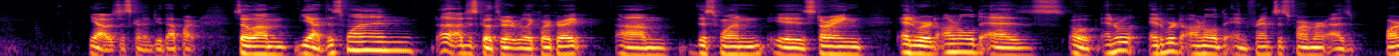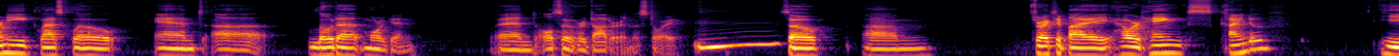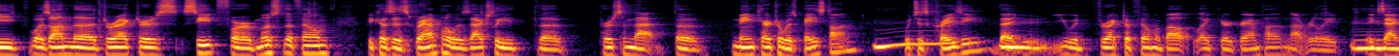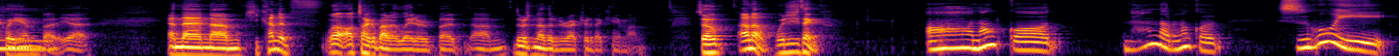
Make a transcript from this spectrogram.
Yeah, I was just gonna do that part. So, um, yeah, this one uh, I'll just go through it really quick, right? Um, this one is starring Edward Arnold as oh Edward Arnold and Frances Farmer as Barney Glasgow and uh, Lotta Morgan, and also her daughter in the story. Mm. So, um, directed by Howard Hawks, kind of he was on the director's seat for most of the film because his grandpa was actually the person that the main character was based on, which is crazy that you, you would direct a film about like your grandpa, not really exactly him, but yeah. And then um, he kind of, well, I'll talk about it later, but um, there's another director that came on. So I don't know. What did you think? あーなんかなんだろうなんかすごい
